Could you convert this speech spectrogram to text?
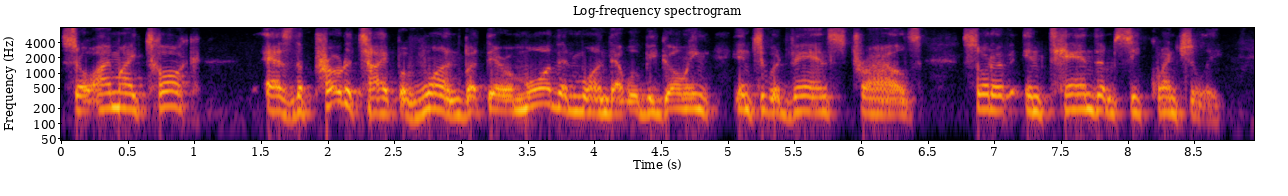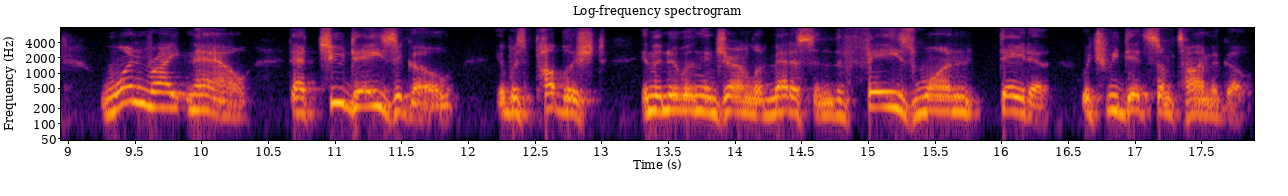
So I might talk as the prototype of one, but there are more than one that will be going into advanced trials sort of in tandem sequentially. One right now that two days ago, it was published in the New England Journal of Medicine, the phase one data, which we did some time ago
